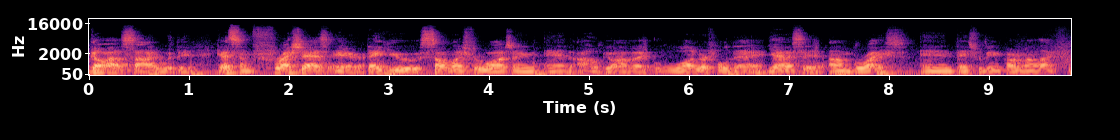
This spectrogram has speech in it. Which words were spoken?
go outside with it. Get some fresh ass air. Thank you so much for watching and I hope you all have a wonderful day. Yeah, that's it. I'm Bryce and thanks for being part of my life.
